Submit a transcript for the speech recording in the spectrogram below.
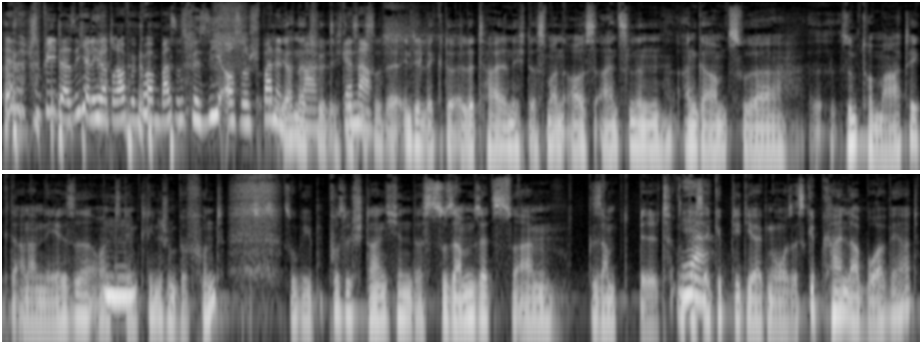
wir später sicherlich noch drauf gekommen, was es für Sie auch so spannend macht. Ja, natürlich. Macht. Genau. Das ist so der intellektuelle Teil, nicht, dass man aus einzelnen Angaben zur Symptomatik der Anamnese und mhm. dem klinischen Befund, so wie Puzzlesteinchen, das zusammensetzt zu einem Gesamtbild und ja. das ergibt die Diagnose. Es gibt keinen Laborwert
